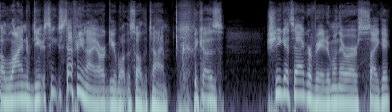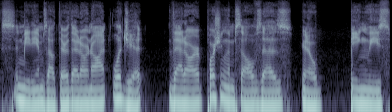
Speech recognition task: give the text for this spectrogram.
a line of de- see Stephanie and I argue about this all the time because she gets aggravated when there are psychics and mediums out there that are not legit that are pushing themselves as you know being these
